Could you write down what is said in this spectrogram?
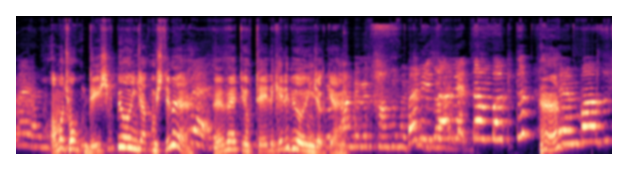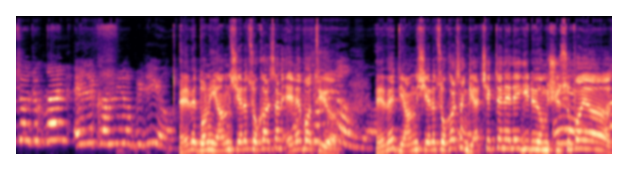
ben. Ama çok değişik bir oyuncakmış değil mi? Evet. Evet yok tehlikeli bir oyuncak Böyle yani. Anneleri kandırmak Ben için güzel. internetten baktım. He? Em, bazı çocukların eli kanıyor biliyor. Evet onu yanlış yere sokarsan ele batıyor. Evet yanlış yere sokarsan gerçekten ele giriyormuş Yusuf Ayaz.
